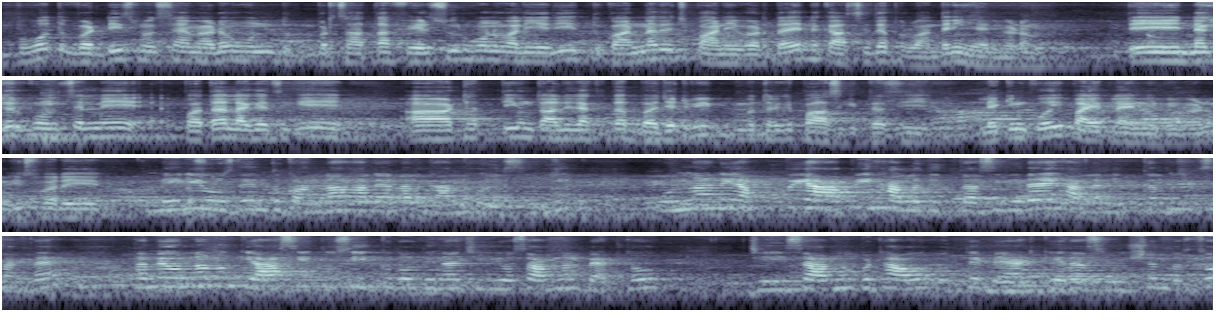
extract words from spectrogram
ਬਹੁਤ ਵੱਡੀ ਸਮੱਸਿਆ ਮੈਡਮ ਹੁਣ ਬਰਸਾਤਾਂ ਫੇਰ ਸ਼ੁਰੂ ਹੋਣ ਵਾਲੀ ਹੈ ਜੀ ਦੁਕਾਨਾਂ ਦੇ ਵਿੱਚ ਪਾਣੀ ਵੜਦਾ ਹੈ ਨਿਕਾਸੀ ਦਾ ਪ੍ਰਬੰਧ ਨਹੀਂ ਹੈ ਜੀ ਮੈਡਮ। ਤੇ ਨਗਰ ਕੌਂਸਲ ਨੇ ਪਤਾ ਲੱਗਿਆ ਸੀ ਕਿ ਆ, 38 39 ਲੱਖ ਦਾ ਬਜਟ ਵੀ ਮਤਲਬ ਕਿ ਪਾਸ ਕੀਤਾ ਸੀ ਲੇਕਿਨ ਕੋਈ ਪਾਈਪਲਾਈਨ ਨਹੀਂ ਪਈ ਮੈਡਮ ਇਸ ਬਾਰੇ ਮੇਰੀ ਉਸ ਦਿਨ ਦੁਕਾਨਾਂ ਵਾਲਿਆਂ ਨਾਲ ਗੱਲ ਹੋਈ ਸੀਗੀ। ਉਹਨਾਂ ਨੇ ਆਪੇ ਆਪ ਹੀ ਹੱਲ ਦਿੱਤਾ ਸੀ ਜਿਹੜਾ ਇਹ ਹੱਲ ਨਿਕਲ ਨਹੀਂ ਸਕਦਾ। ਤਾਂ ਮੈਂ ਉਹਨਾਂ ਨੂੰ ਕਿਹਾ ਸੀ ਤੁਸੀਂ ਇੱਕ ਦੋ ਦਿਨਾਂ 'ਚ ਈਓ ਸਾਹਿਬ ਨਾਲ ਬੈਠੋ ਜੇਈ ਸਾਹਿਬ ਨੂੰ ਬਿਠਾਓ ਉੱਤੇ ਬੈਠ ਕੇ ਇਹਦਾ ਸੋਲੂਸ਼ਨ ਦੱਸੋ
